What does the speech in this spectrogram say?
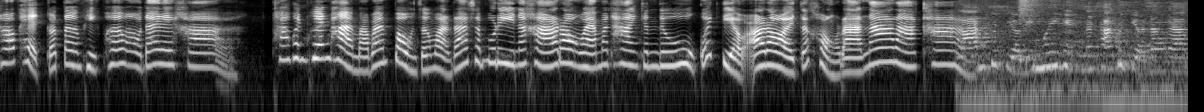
ชอบเผ็ดก็เติมพริกเพิ่มเอาได้เลยค่ะ ถ้าเพื่อนๆผ่านมาบ้านโป่งจังหวัดราชบุรีนะคะ ลองแวะมาทานกันดูก๋วยเตี๋ยวอร่อยเจ้าของร้านน่ารักค่ะ ร้านก๋วยเตี๋ยวลิมุยเฮงนะคะก๋วยเตี๋ยวนางงาม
